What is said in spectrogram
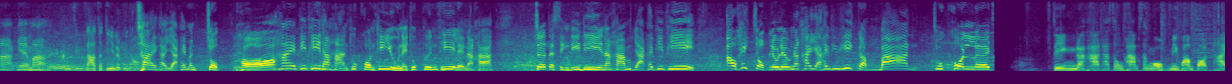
มากแย่มากให้มันสิ้นซากสักทีนะพี่น้องใช่ค่ะ อยากให้มันจบ ขอให้พี่ๆทหารทุกคนที่อยู่ในทุกพื้นที่เลยนะคะ เจอแต่สิ่งดีๆนะคะ อยากให้พี่ๆเอาให้จบเร็วๆนะคะ อยากให้พี่ๆกลับบ้านทุกคนเลย จริงนะคะ ถ้าสงครามสงบมีความปลอดภัย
